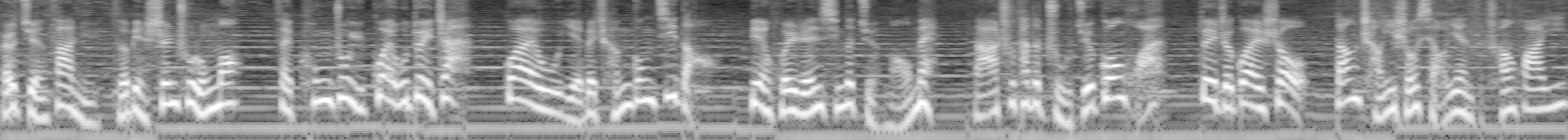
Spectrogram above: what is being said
而卷发女则变身出龙猫，在空中与怪物对战，怪物也被成功击倒，变回人形的卷毛妹拿出她的主角光环，对着怪兽当场一手小燕子穿花衣，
